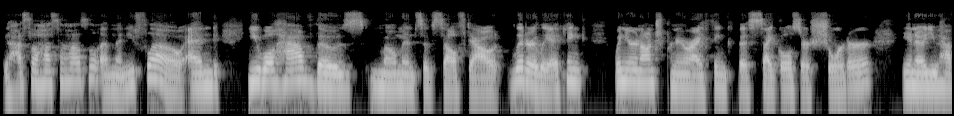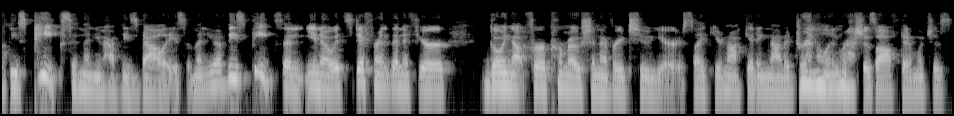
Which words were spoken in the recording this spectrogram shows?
You hustle, hustle, hustle, and then you flow. And you will have those moments of self doubt. Literally, I think when you're an entrepreneur, I think the cycles are shorter. You know, you have these peaks and then you have these valleys and then you have these peaks. And, you know, it's different than if you're going up for a promotion every two years. Like you're not getting that adrenaline rush as often, which is,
